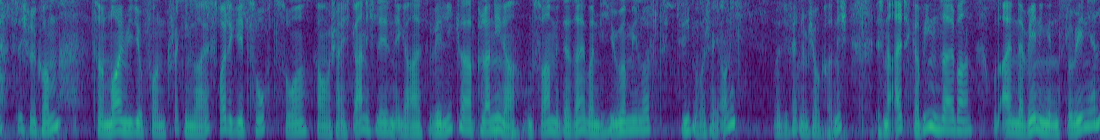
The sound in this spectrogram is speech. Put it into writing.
Herzlich willkommen zu einem neuen Video von Tracking Life. Heute geht's hoch zur, kann man wahrscheinlich gar nicht lesen, egal, Velika Planina. Und zwar mit der Seilbahn, die hier über mir läuft. Die sieht man wahrscheinlich auch nicht, weil sie fährt nämlich auch gerade nicht. Ist eine alte Kabinenseilbahn und eine der wenigen in Slowenien.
